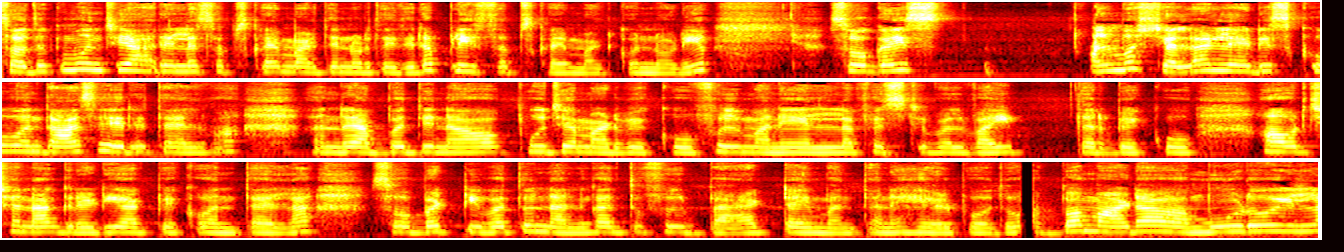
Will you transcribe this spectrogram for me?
ಸೊ ಅದಕ್ಕೂ ಮುಂಚೆ ಯಾರೆಲ್ಲ ಸಬ್ಸ್ಕ್ರೈಬ್ ಮಾಡ್ತೀನಿ ನೋಡ್ತಾ ಇದ್ದೀರಾ ಪ್ಲೀಸ್ ಸಬ್ಸ್ಕ್ರೈಬ್ ಮಾಡ್ಕೊಂಡು ನೋಡಿ. ಸೊ ಗೈಸ್ ಆಲ್ಮೋಸ್ಟ್ ಎಲ್ಲ ಲೇಡೀಸ್ಗೂ ಒಂದು ಆಸೆ ಇರುತ್ತೆ ಅಲ್ವಾ? ಅಂದರೆ ಹಬ್ಬದ ದಿನ ಪೂಜೆ ಮಾಡಬೇಕು ಫುಲ್ ಮನೆಯೆಲ್ಲ ಫೆಸ್ಟಿವಲ್ ವೈಬ್ ತರಬೇಕು, ಅವ್ರು ಚೆನ್ನಾಗಿ ರೆಡಿ ಆಗಬೇಕು ಅಂತ ಎಲ್ಲ. ಸೊ ಬಟ್ ಇವತ್ತು ನನಗಂತೂ ಫುಲ್ ಬ್ಯಾಡ್ ಟೈಮ್ ಅಂತಲೇ ಹೇಳ್ಬೋದು. ಹಬ್ಬ ಮಾಡೋ ಮೂಡು ಇಲ್ಲ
